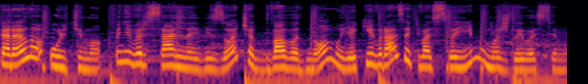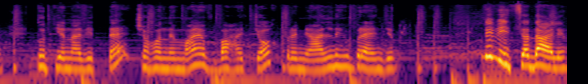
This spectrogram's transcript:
Карело Ультімо універсальний візочок 2 в одному, який вразить вас своїми можливостями. Тут є навіть те, чого немає в багатьох преміальних брендів. Дивіться далі.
